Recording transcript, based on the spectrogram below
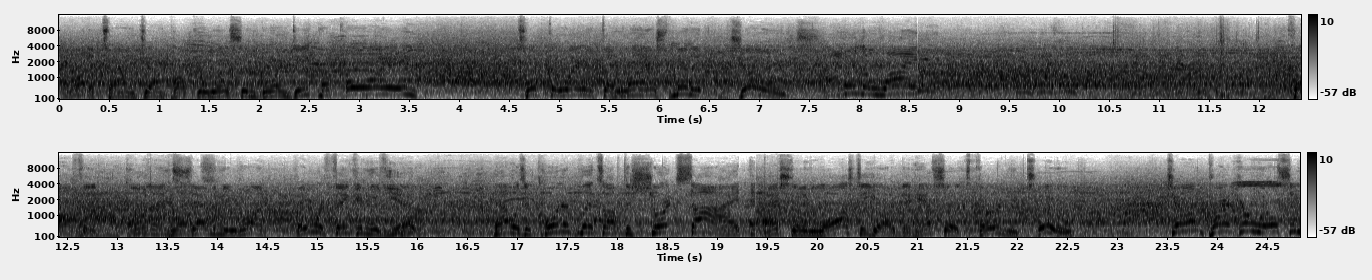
A lot of time, John Parker Wilson going deep. McCoy tipped away at the last minute. Jones. I don't know why. Coffee ah, Wow, behind blitz. 71. They were thinking with you. That was a corner blitz off the short side. Actually lost a yard and a half, so it's third and two. John Parker Wilson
